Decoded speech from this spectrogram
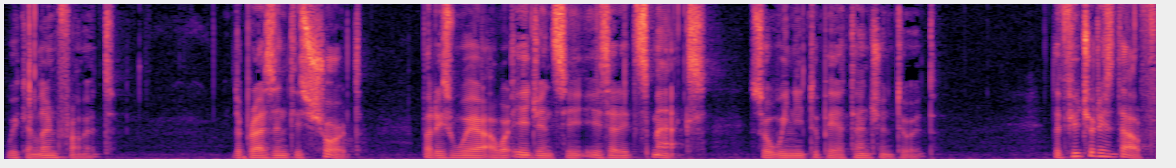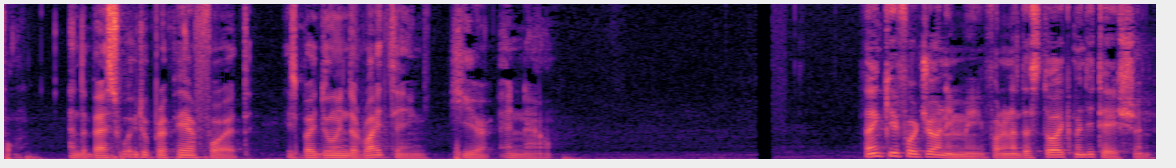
we can learn from it. The present is short, but is where our agency is at its max, so we need to pay attention to it. The future is doubtful, and the best way to prepare for it is by doing the right thing here and now. Thank you for joining me for another Stoic meditation.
